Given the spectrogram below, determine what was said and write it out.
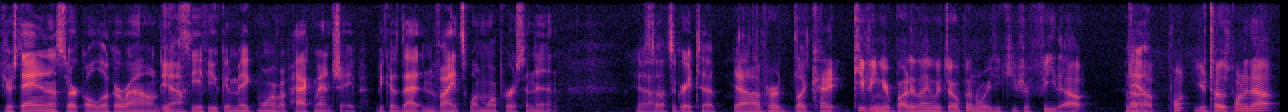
If you're standing in a circle, look around Yeah. and see if you can make more of a Pac-Man shape because that invites one more person in. Yeah. So that's a great tip. Yeah, and I've heard like kind of keeping your body language open, where you keep your feet out, Yeah. uh, point, your toes pointed out.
